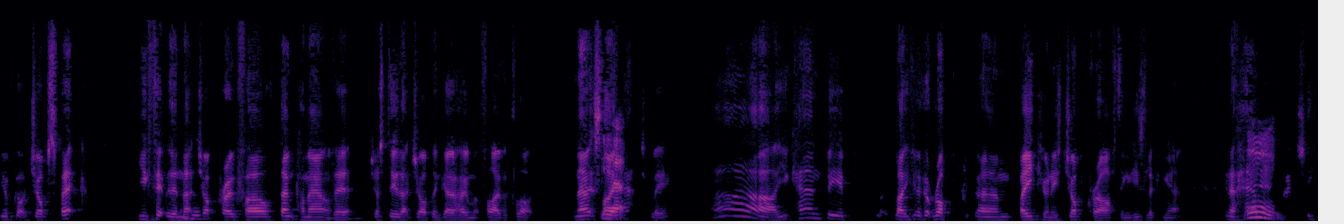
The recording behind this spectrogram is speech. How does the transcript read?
you've got a job spec, you fit within that mm-hmm. job profile, don't come out of it, mm-hmm. just do that job and go home at five o'clock. Now it's like, yeah. actually, ah, you can be like you look at Rob um, Baker and his job crafting he's looking at. You know, how mm. do you actually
